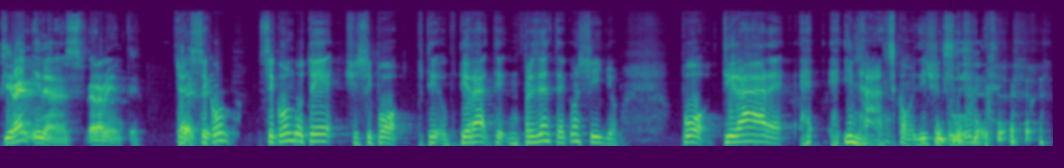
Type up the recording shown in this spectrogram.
Tirem in as, veramente. Cioè, cioè, secondo, secondo, te ci si può tirare, un presidente del consiglio può tirare in as, come dici tu,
